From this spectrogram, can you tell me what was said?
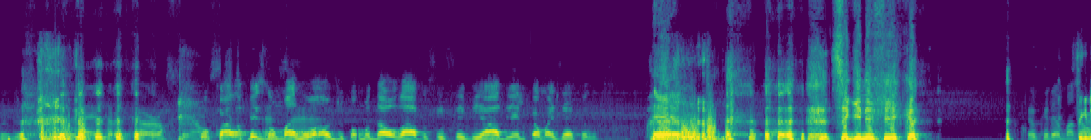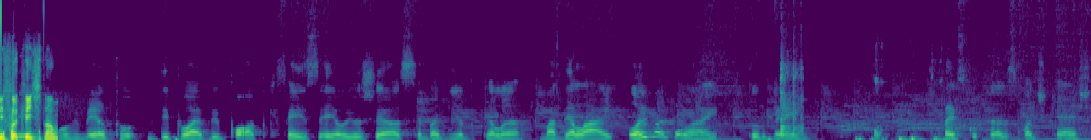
hétero é pior ofensa. O cara fez no É manual de como dar o lado sem ser viado e ele que é o mais hétero. É. Significa. Eu queria mandar Significa um que a gente tá- movimento Deep Web Pop que fez eu e o Jean ser banido pela Madeline. Oi, Madeline, tudo bem? Você tá escutando esse podcast?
